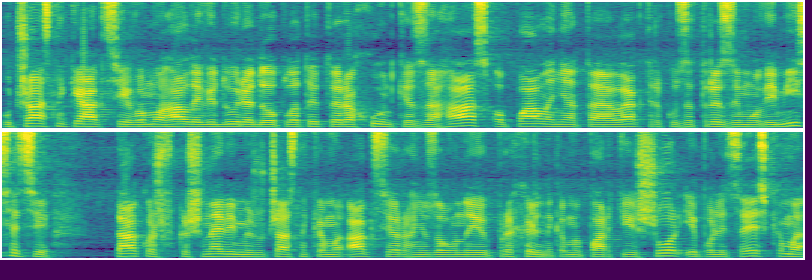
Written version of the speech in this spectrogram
Учасники акції вимагали від уряду оплатити рахунки за газ, опалення та електрику за три зимові місяці. Також в Кишиневі між учасниками акції, організованої прихильниками партії Шор і поліцейськими,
